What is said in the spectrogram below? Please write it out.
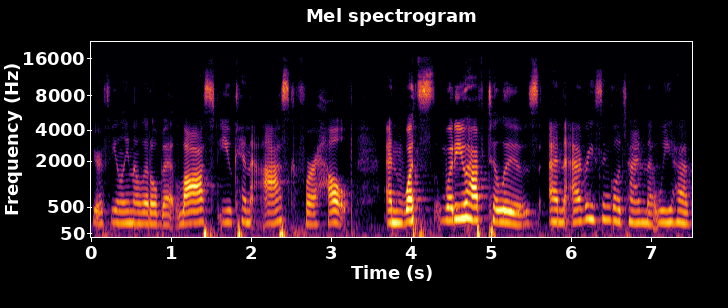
you're feeling a little bit lost you can ask for help and what's what do you have to lose and every single time that we have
